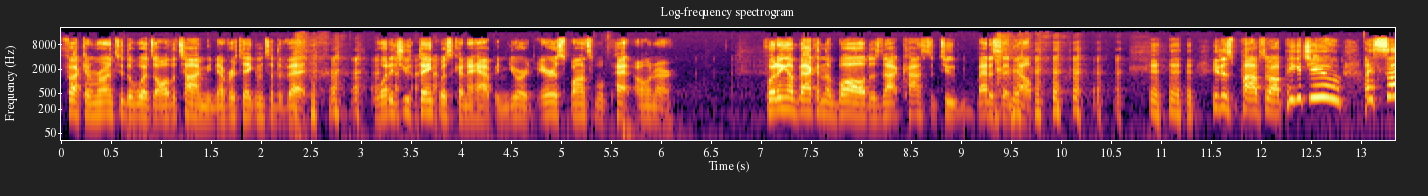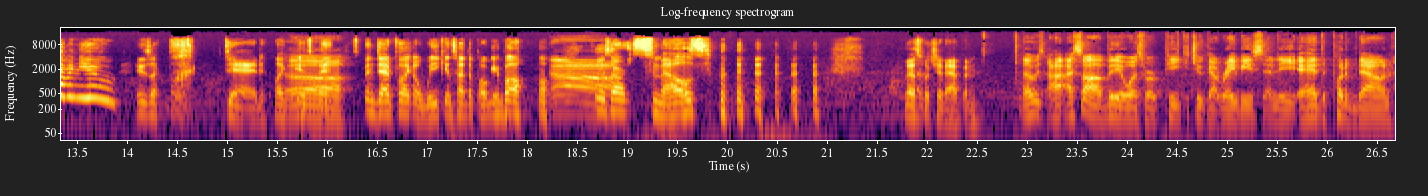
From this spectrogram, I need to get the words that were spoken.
fucking running through the woods all the time. You never take him to the vet. what did you think was going to happen? You're an irresponsible pet owner. Putting him back in the ball does not constitute medicine help. he just pops him out, Pikachu, I summon you. And he's like, dead. Like it's been it's been dead for like a week inside the Pokeball. Ah. Those already smells. That's what should happen. That was I, I saw a video once where Pikachu got rabies and he had to put him down.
